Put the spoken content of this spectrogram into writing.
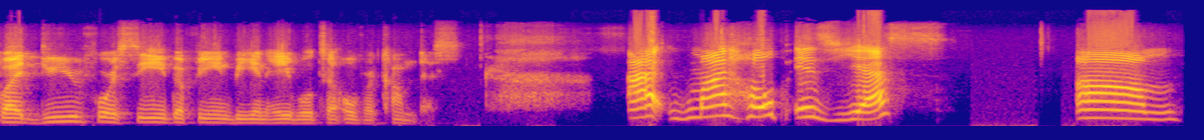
But do you foresee the Fiend being able to overcome this? I my hope is yes. Um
